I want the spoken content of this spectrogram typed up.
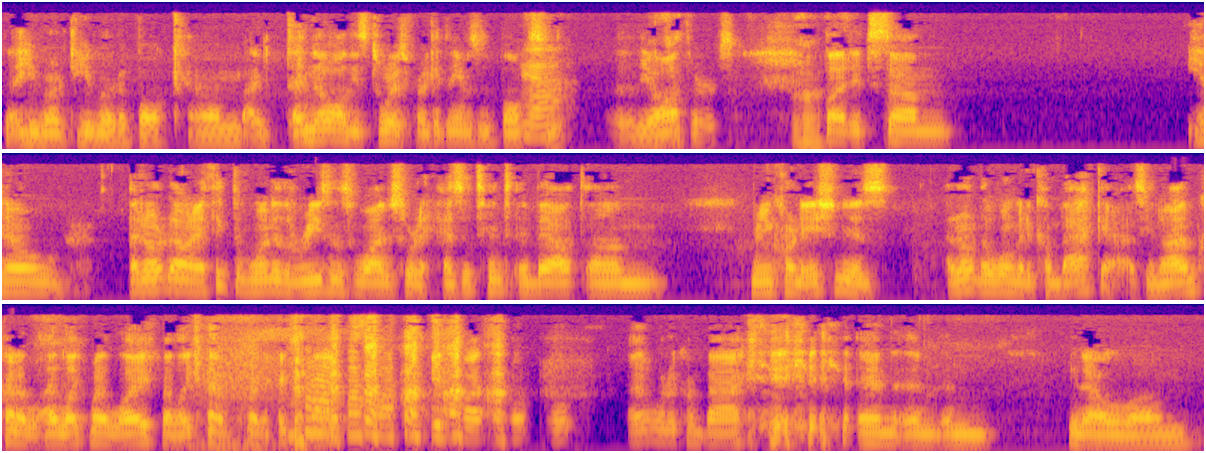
That he wrote he wrote a book. Um, I I know all these stories, but I forget the names of the books Yeah. and uh, the authors. Uh-huh. But it's um, you know, I don't know. And I think that one of the reasons why I'm sort of hesitant about um, reincarnation is I don't know what I'm going to come back as. You know, I'm kind of I like my life. I like having my Xbox. you know, I, don't, I don't- want to come back and and and you know um, in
